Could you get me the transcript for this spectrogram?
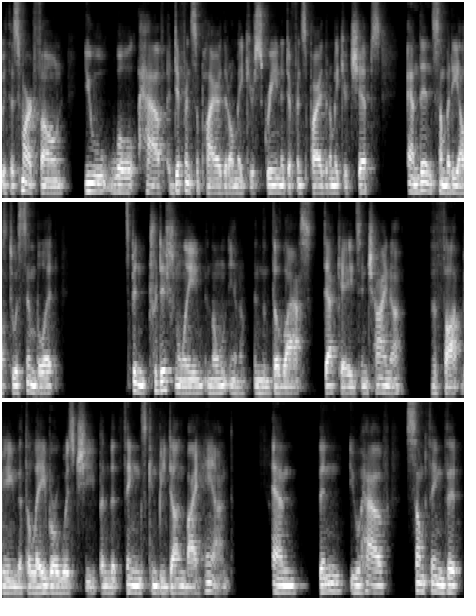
with a smartphone, you will have a different supplier that'll make your screen, a different supplier that'll make your chips, and then somebody else to assemble it. it's been traditionally in the you know in the last decades in China, the thought being that the labor was cheap and that things can be done by hand. And then you have something that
